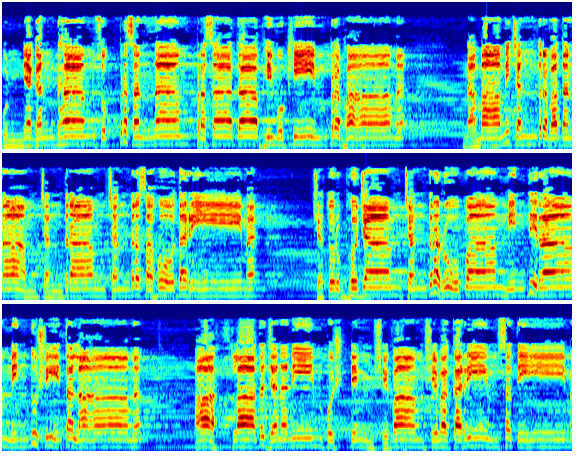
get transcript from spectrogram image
पुण्यगन्धाम् सुप्रसन्नाम् प्रसादाभिमुखीम् प्रभाम् नमामि चन्द्रवदनाम् चन्द्राम् चन्द्रसहोदरीम् चतुर्भुजाम् चन्द्ररूपाम् इन्दिराम् इन्दुशीतलाम् आह्लादजननीम् पुष्टिम् शिवाम् शिवकरीम् सतीम्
